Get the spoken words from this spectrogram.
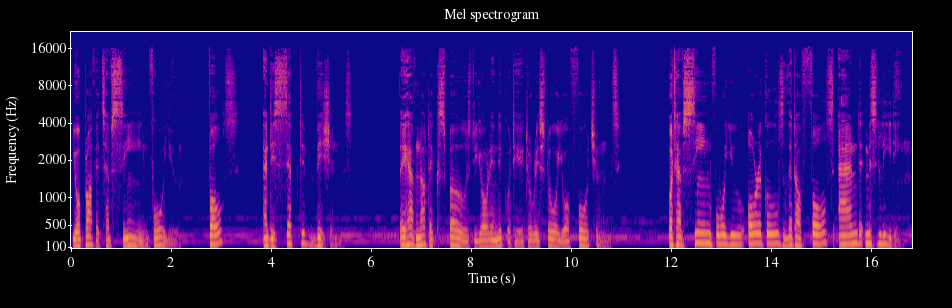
Your prophets have seen for you false and deceptive visions. They have not exposed your iniquity to restore your fortunes, but have seen for you oracles that are false and misleading.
